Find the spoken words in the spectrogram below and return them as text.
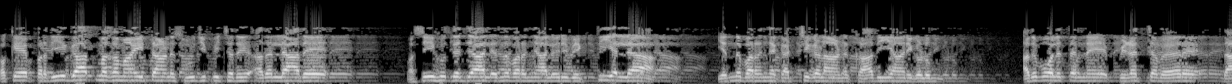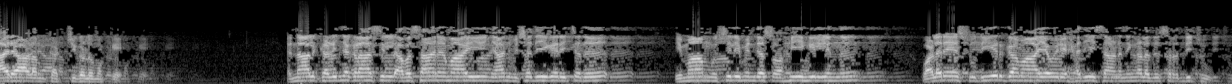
ഒക്കെ പ്രതീകാത്മകമായിട്ടാണ് സൂചിപ്പിച്ചത്. അതല്ലാതെ മസീഹുദ്ദജാൽ എന്ന് പറഞ്ഞാൽ ഒരു വ്യക്തിയല്ല. എന്ന് പറഞ്ഞ കക്ഷികളാണ് കാദിയാനികളും അതുപോലെ തന്നെ പിഴച്ച വേറെ ധാരാളം കക്ഷികളുമൊക്കെ. എന്നാൽ കഴിഞ്ഞ ക്ലാസ്സിൽ അവസാനമായി ഞാൻ വിശദീകരിച്ചത് ഇമാം മുസ്ലിമിന്റെ സ്വഹീഹിൽ നിന്ന് വളരെ സുദീർഘമായ ഒരു ഹദീസാണ്. നിങ്ങളത് ശ്രദ്ധിച്ചു.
